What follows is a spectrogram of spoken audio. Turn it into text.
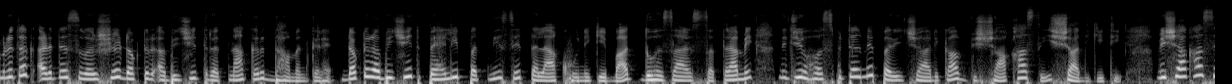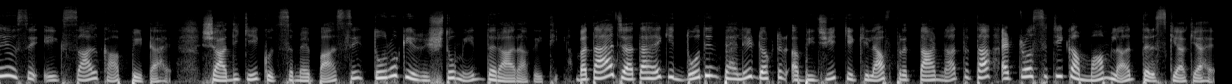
मृतक 38 वर्षीय डॉक्टर अभिजीत रत्नाकर धामनकर है। डॉक्टर अभिजीत पहली पत्नी से तलाक होने के बाद 2017 में निजी हॉस्पिटल में परिचारिका विशाखा से शादी की थी। विशाखा से उसे एक साल का बेटा है। शादी के कुछ समय बाद से दोनों के रिश्तों में दरार आ गई थी। बताया जाता है कि दो दिन पहले डॉक्टर अभिजीत के खिलाफ प्रताड़ना तथा एट्रोसिटी का मामला दर्ज किया गया है।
